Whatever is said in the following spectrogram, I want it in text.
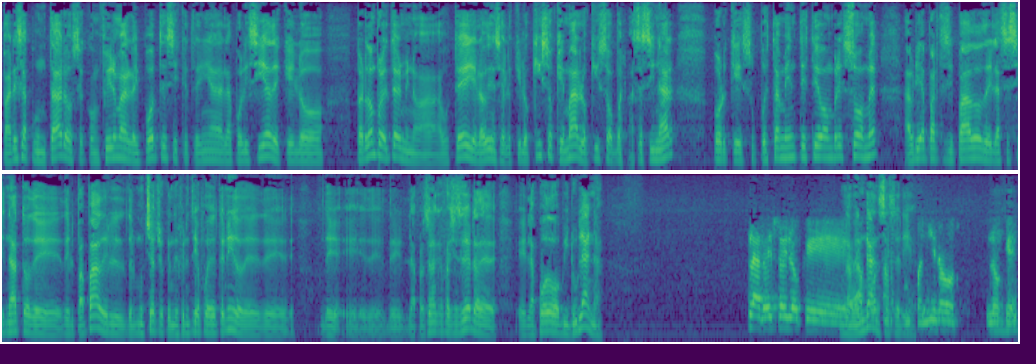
parece apuntar o se confirma la hipótesis que tenía la policía de que lo, perdón por el término, a usted y a la audiencia, que lo quiso quemar, lo quiso, bueno, asesinar, porque supuestamente este hombre, Sommer, habría participado del asesinato de, del papá del, del, muchacho que en definitiva fue detenido, de, de, de la persona que falleció, era el apodo Virulana. Claro, eso es lo que... Una venganza sería. Compañeros lo que,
